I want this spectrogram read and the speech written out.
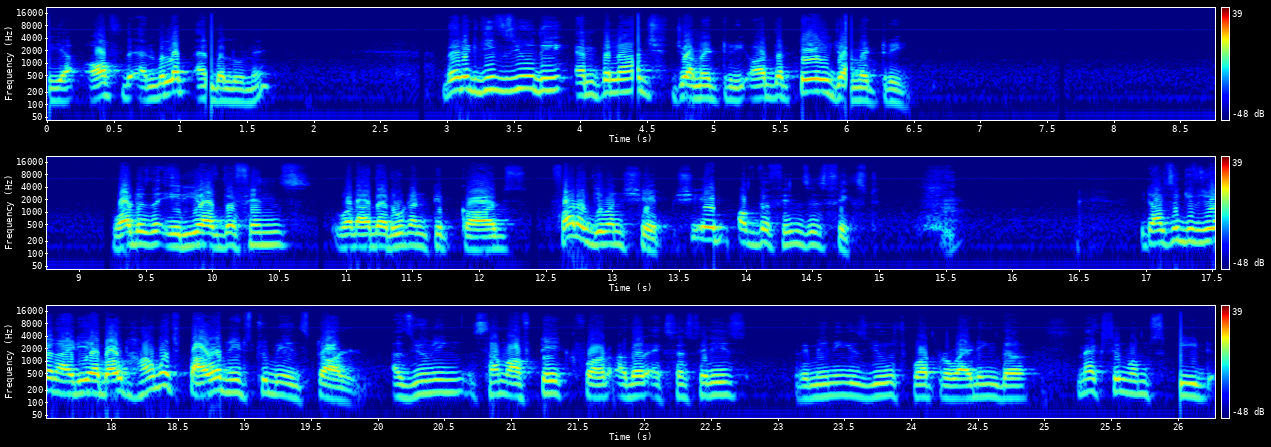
area of the envelope and balloon. Then it gives you the empennage geometry or the tail geometry. What is the area of the fins? What are the root and tip chords for a given shape? Shape of the fins is fixed. It also gives you an idea about how much power needs to be installed, assuming some offtake for other accessories, remaining is used for providing the maximum speed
